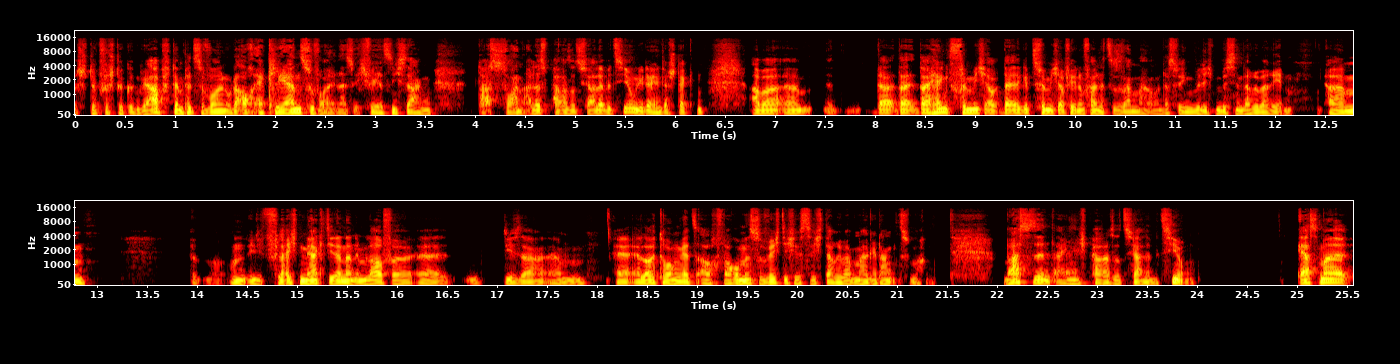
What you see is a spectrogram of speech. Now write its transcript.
Stück für Stück irgendwie abstempeln zu wollen oder auch erklären zu wollen. Also ich will jetzt nicht sagen, das waren alles parasoziale Beziehungen, die dahinter steckten. Aber ähm, da, da, da hängt für mich, da gibt's für mich auf jeden Fall eine Zusammenhang und deswegen will ich ein bisschen darüber reden. Ähm, und vielleicht merkt ihr dann, im Laufe äh, dieser ähm, Erläuterung jetzt auch, warum es so wichtig ist, sich darüber mal Gedanken zu machen. Was sind eigentlich parasoziale Beziehungen? Erstmal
